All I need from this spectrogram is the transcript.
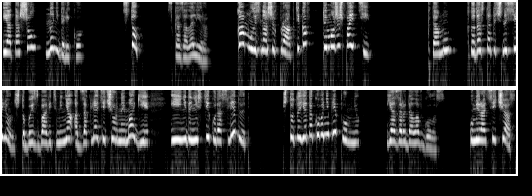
и отошел, но недалеко. «Стоп!» – сказала Лира. «Кому из наших практиков ты можешь пойти?» «К тому, кто достаточно силен, чтобы избавить меня от заклятия черной магии и не донести куда следует? Что-то я такого не припомню!» Я зарыдала в голос. Умирать сейчас,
